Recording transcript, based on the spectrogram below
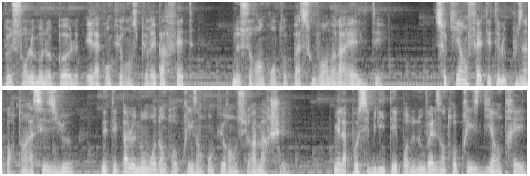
que sont le monopole et la concurrence pure et parfaite ne se rencontrent pas souvent dans la réalité. Ce qui en fait était le plus important à ses yeux n'était pas le nombre d'entreprises en concurrence sur un marché, mais la possibilité pour de nouvelles entreprises d'y entrer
